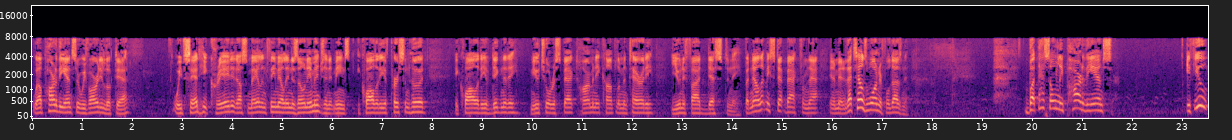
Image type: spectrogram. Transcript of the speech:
Well, part of the answer we've already looked at. We've said He created us male and female in His own image, and it means equality of personhood, equality of dignity, mutual respect, harmony, complementarity, unified destiny. But now let me step back from that in a minute. That sounds wonderful, doesn't it? But that's only part of the answer. If you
